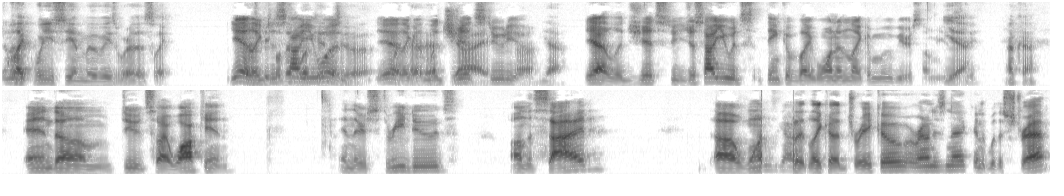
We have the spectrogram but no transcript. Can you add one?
And like what you see in movies where there's like yeah, there's like just how you would. into yeah, like, a, an legit FBI, studio. uh, yeah. yeah, legit studio. Just how you would think of like one in like a movie or something. you'd Yeah. see. Okay. And um, dude, so I walk in, and there's three dudes on the side. Uh, one's got a, like a Draco around his neck and with a strap,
